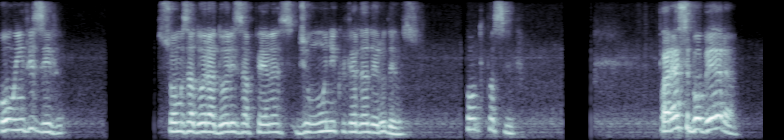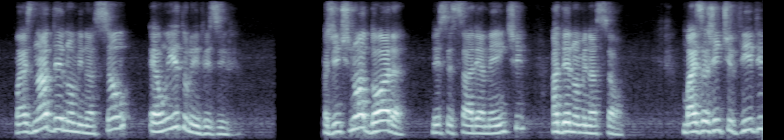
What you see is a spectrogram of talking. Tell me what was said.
ou invisível. somos adoradores apenas de um único e verdadeiro Deus. Ponto passivo. Parece bobeira, mas na denominação é um ídolo invisível. A gente não adora necessariamente a denominação, mas a gente vive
